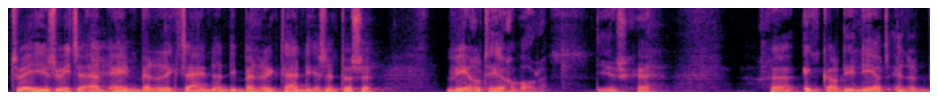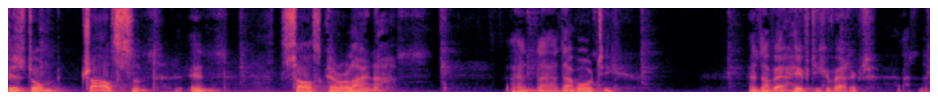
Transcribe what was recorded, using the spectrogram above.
Twee Jezuïeten en één Benedictijn. En die Benedictijn die is intussen wereldheer geworden. Die is ge, geïncardineerd in het bisdom Charleston in South Carolina. En eh, daar woont hij. En daar heeft hij gewerkt. En, eh,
